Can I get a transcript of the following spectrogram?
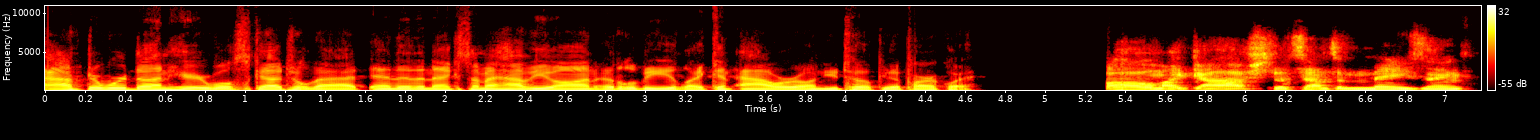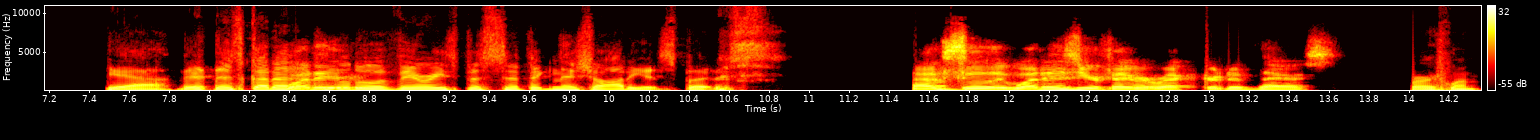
After we're done here? We'll schedule that, and then the next time I have you on, it'll be like an hour on Utopia Parkway. Oh my gosh, that sounds amazing. Yeah, th- this got to What appeal is- to a very specific niche audience, but Absolutely. What is your favorite record of theirs? first one.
